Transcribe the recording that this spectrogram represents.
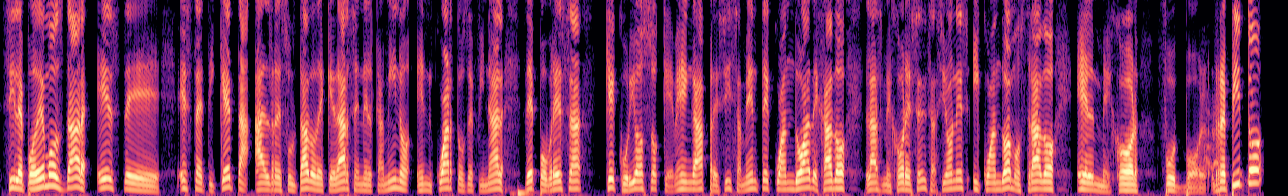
Si le podemos dar este, esta etiqueta al resultado de quedarse en el camino en cuartos de final de pobreza, qué curioso que venga precisamente cuando ha dejado las mejores sensaciones y cuando ha mostrado el mejor fútbol. Repito,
